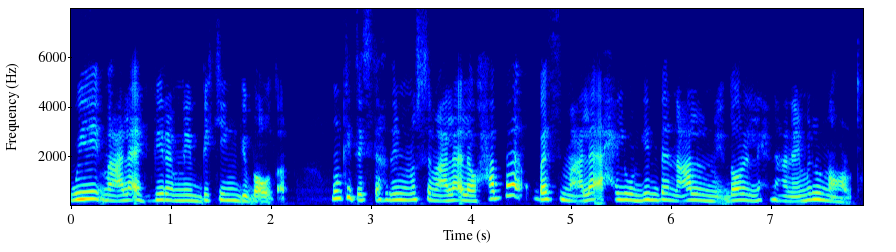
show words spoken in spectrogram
ومعلقة كبيرة من ال baking powder. ممكن تستخدمي نص معلقة لو حابة بس معلقة حلوة جدا على المقدار اللي إحنا هنعمله النهاردة.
